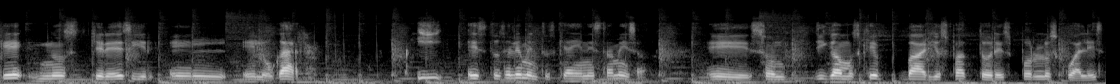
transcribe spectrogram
que nos quiere decir el, el hogar. Y estos elementos que hay en esta mesa eh, son digamos que varios factores por los cuales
